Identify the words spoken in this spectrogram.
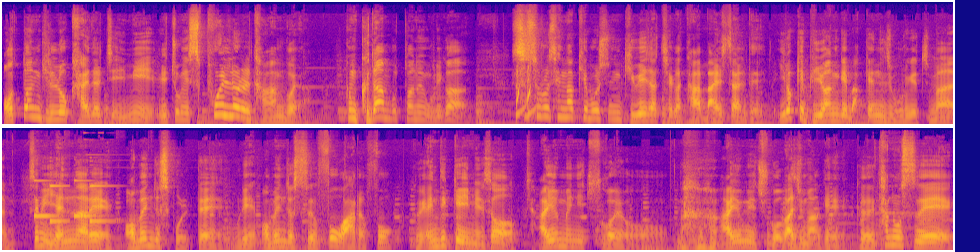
어떤 길로 가야 될지 이미 일종의 스포일러를 당한 거야. 그럼 그 다음부터는 우리가 스스로 생각해 볼 수 있는 기회 자체가 다 말살돼. 이렇게 비유하는 게 맞겠는지 모르겠지만 쌤이 옛날에 어벤져스 볼 때 우리 어벤져스 4 알아? 4? 그 엔드 게임에서 아이언맨이 죽어요. 아이언맨이 죽어 마지막에 그 타노스의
